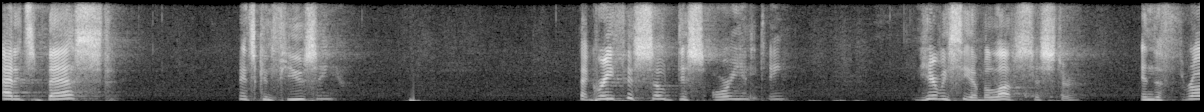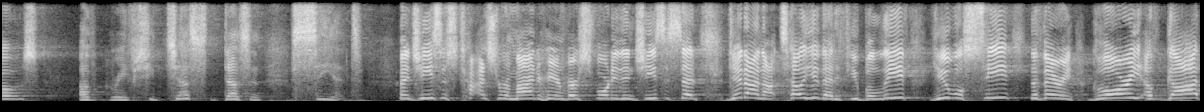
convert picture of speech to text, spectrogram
at its best, it's confusing. That grief is so disorienting. And here we see a beloved sister in the throes of grief. She just doesn't see it. And Jesus tries to remind her here in verse 40. Then Jesus said, Did I not tell you that if you believe, you will see the very glory of God?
